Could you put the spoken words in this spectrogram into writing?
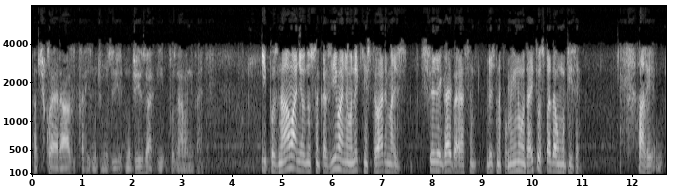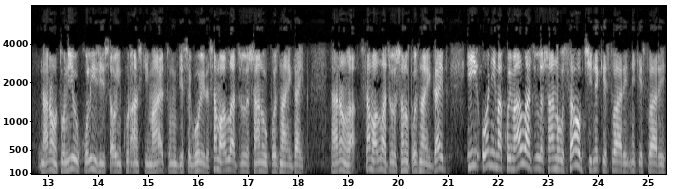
Znači, koja je razlika između muđiza i poznavanje gajba? I poznavanje, odnosno kazivanje o nekim stvarima iz sfere gajba, ja sam već napomenuo da i to spada u muđize ali naravno to nije u koliziji sa ovim kuranskim ajetom gdje se govori da samo Allah Đelešanu poznaje gajb. Naravno, samo Allah Đelešanu poznaje gajb i onima kojima Allah Đelešanu saopći neke stvari, neke stvari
